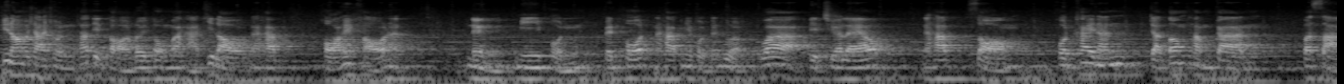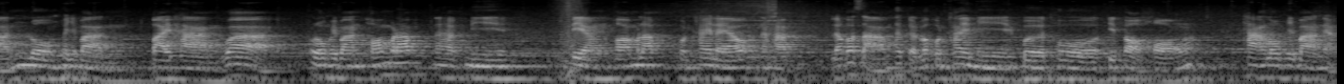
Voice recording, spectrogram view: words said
พี่น้องประชาชนถ้าติดต่อโดยตรงมาหาที่เรานะครับ ขอให้เขานะ่ะ หนึ่งมีผลเป็นโพสนะครับ มีผลเป็นบวกว่าติดเชื้อแล้วนะครับสองคนไข้นั้นจะต้องทำการประสานโรงพยาบาลปลายทางว่าโรงพยาบาลพร้อมรับนะครับ มีเตียงพร้อมรับคนไข้แล้วนะครับ แล้วก็สามถ้าเกิดว่าคนไข้มีเบอร์โทรติดต่อของทางโรงพยาบาลเนี่ย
